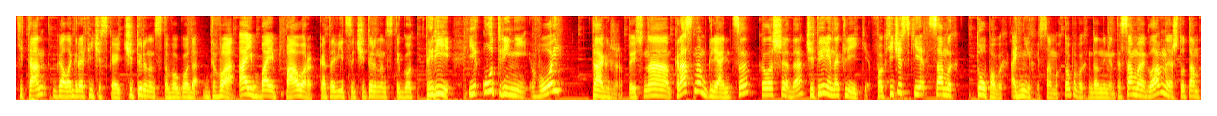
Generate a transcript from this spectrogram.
Титан голографическая 14 -го года 2. I Buy Power Катовица 14 год 3. И утренний вой также. То есть на красном глянце калаше, да, 4 наклейки. Фактически самых топовых, одних из самых топовых на данный момент. И самое главное, что там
